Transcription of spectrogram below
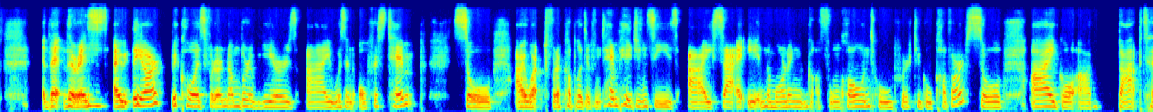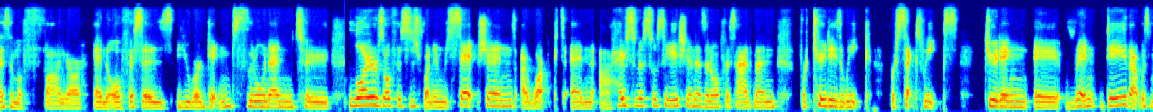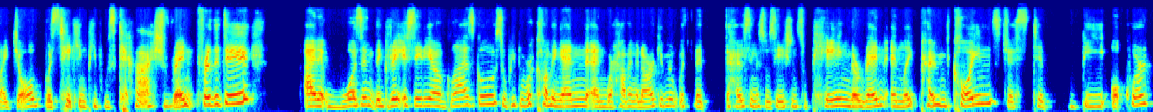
that there is out there because for a number of years I was an office temp. So I worked for a couple of different temp agencies. I sat at eight in the morning, got a phone call and told where to go cover. So I got a baptism of fire in offices. You were getting thrown into lawyers' offices running receptions. I worked in a housing association as an office admin for two days a week for six weeks during a rent day that was my job was taking people's cash rent for the day and it wasn't the greatest area of Glasgow. So people were coming in and were having an argument with the, the housing association, so paying their rent in like pound coins just to be awkward.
